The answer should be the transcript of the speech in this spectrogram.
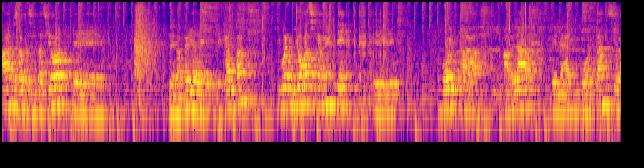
a nuestra presentación de, de la Feria de, de, Calpan. Y bueno, yo básicamente eh, voy a hablar de la importancia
